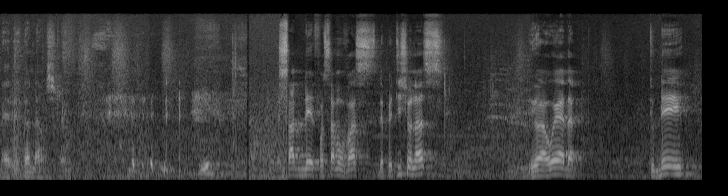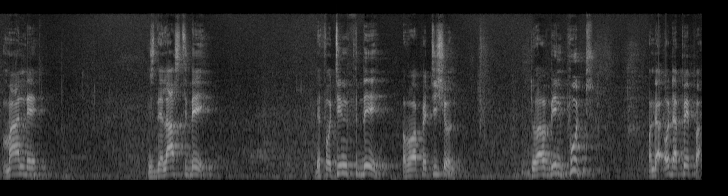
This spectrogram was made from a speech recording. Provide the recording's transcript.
But they don't have strength. Sad day for some of us, the petitioners. You are aware that today, Monday, is the last day, the 14th day of our petition to have been put on the order paper.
